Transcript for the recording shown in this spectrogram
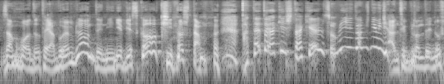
za młodo to ja byłem blondyn i niebieskooki, noż tam. A te to jakieś takie, co nie, widziałem tych blondynów.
